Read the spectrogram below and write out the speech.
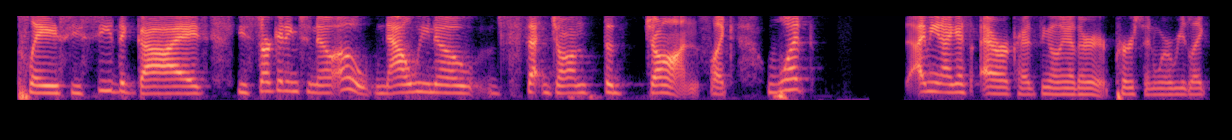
place. You see the guys. You start getting to know. Oh, now we know set John the Johns. Like what I mean, I guess Erika is the only other person where we like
